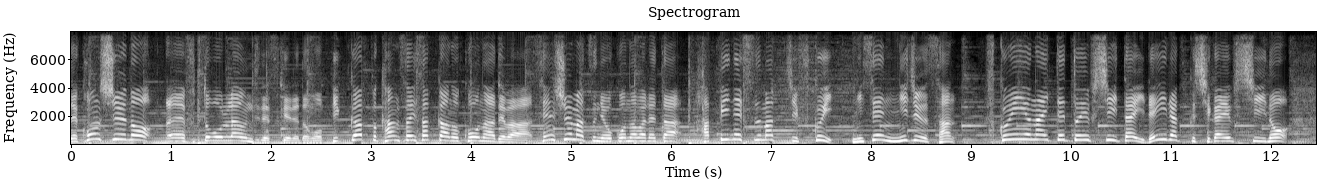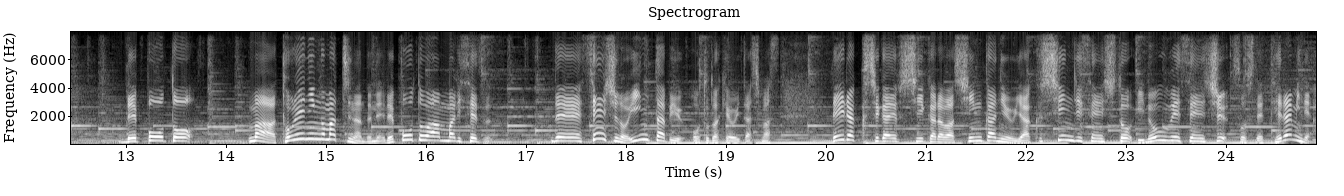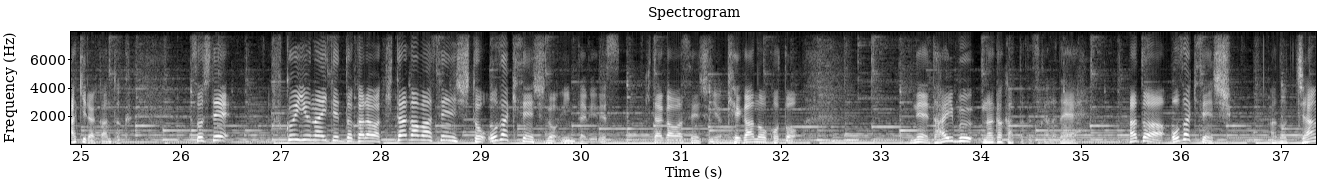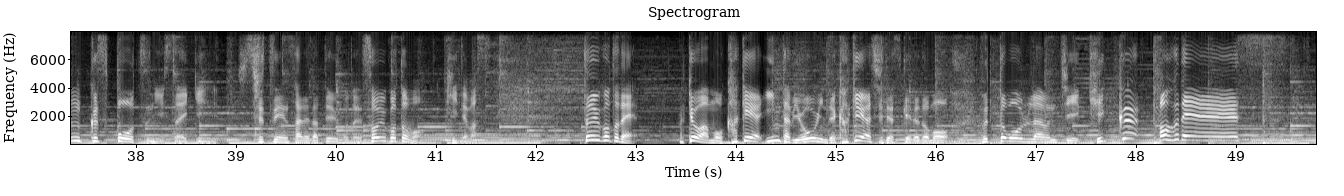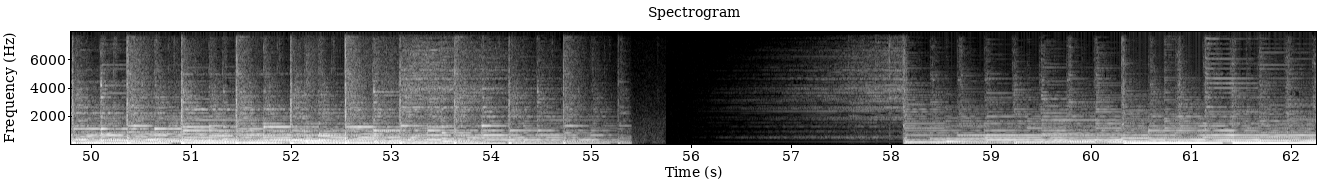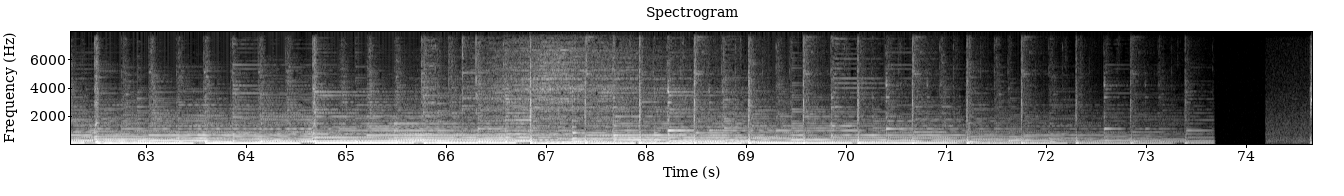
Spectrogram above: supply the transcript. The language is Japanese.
で今週の、えー、フットボールラウンジですけれどもピックアップ関西サッカーのコーナーでは先週末に行われたハピネスマッチ福井2023福井ユナイテッド FC 対レイラック滋賀 FC のレポートまあトレーニングマッチなんでねレポートはあんまりせず。で選手のインタビューお届けをいたします。レイラック滋賀 FC からは新加入薬真寺選手と井上選手そして寺峰輝監督。そして福井ユナイテッドからは北川選手と尾崎選手のインタビューです。北川選手には怪我のこと。ねだいぶ長かったですからね。あとは尾崎選手。あのジャンクスポーツに最近出演されたということでそういうことも聞いてます。ということで今日はもう駆けインタビュー多いんで駆け足ですけれどもフットボールラウンジキックオフです。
